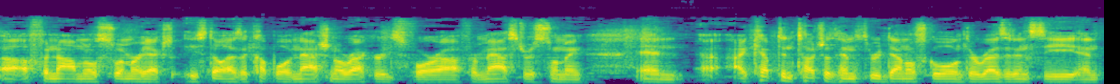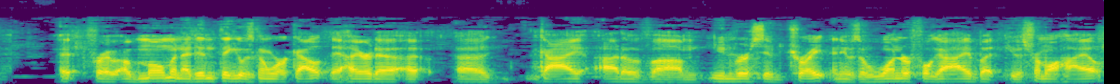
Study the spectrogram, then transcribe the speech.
uh, a phenomenal swimmer. He actually, he still has a couple of national records for uh, for masters swimming, and uh, I kept in touch with him through dental school and through residency. And uh, for a moment, I didn't think it was going to work out. They hired a, a, a guy out of um, University of Detroit, and he was a wonderful guy, but he was from Ohio,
